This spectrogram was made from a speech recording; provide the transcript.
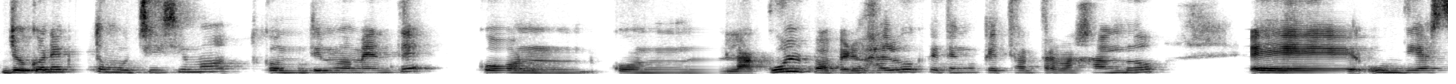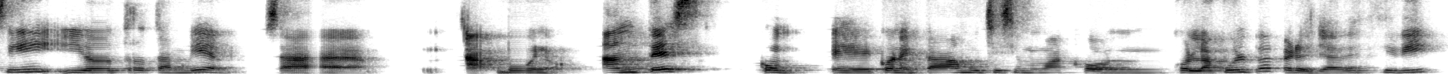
Yo conecto muchísimo continuamente con, con, la culpa, pero es algo que tengo que estar trabajando eh, un día sí y otro también. O sea, ah, bueno, antes eh, conectaba muchísimo más con, con, la culpa, pero ya decidí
